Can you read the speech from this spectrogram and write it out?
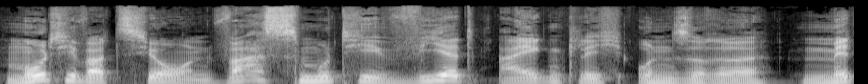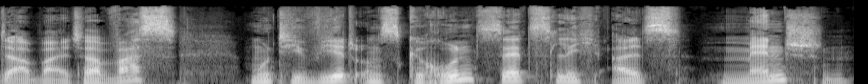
Motivation. Was motiviert eigentlich unsere Mitarbeiter? Was motiviert uns grundsätzlich als Menschen?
